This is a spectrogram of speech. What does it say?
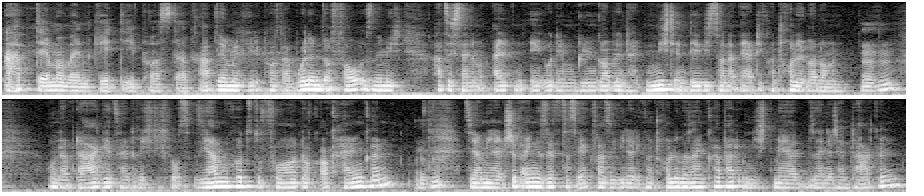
ab dem Moment geht die Post ab. Ab dem Moment geht die Post ab. Willem Dafoe ist nämlich, hat sich seinem alten Ego, dem Green Goblin, halt nicht entledigt, sondern er hat die Kontrolle übernommen. Mhm. Und ab da geht es halt richtig los. Sie haben kurz zuvor Doc Ock heilen können. Mhm. Sie haben ihm einen Chip eingesetzt, dass er quasi wieder die Kontrolle über seinen Körper hat und nicht mehr seine Tentakeln.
